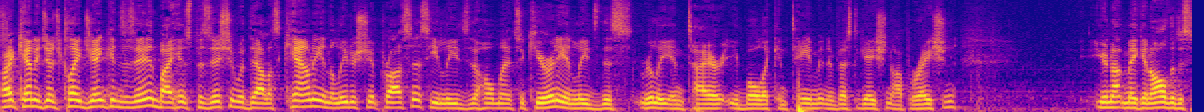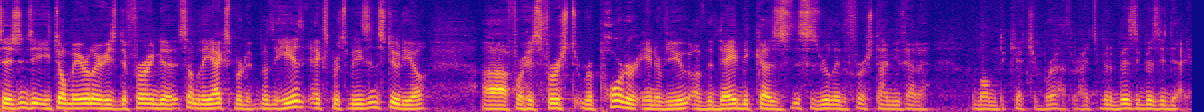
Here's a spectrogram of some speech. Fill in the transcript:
All right, County Judge Clay Jenkins is in by his position with Dallas County in the leadership process. He leads the Homeland Security and leads this really entire Ebola containment investigation operation. You're not making all the decisions. He told me earlier he's deferring to some of the experts, but he is experts, but he's in studio uh, for his first reporter interview of the day because this is really the first time you've had a, a moment to catch your breath, right? It's been a busy, busy day.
